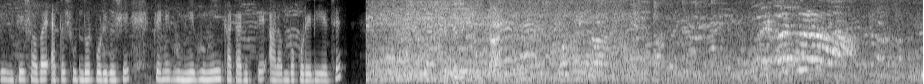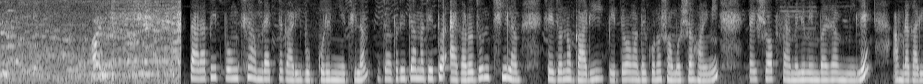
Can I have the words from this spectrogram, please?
এই যে সবাই এত সুন্দর পরিবেশে ট্রেনে ঘুমিয়ে ঘুমিয়ে কাটাতে আরম্ভ করে দিয়েছে এসে গেছি তার তারাপীঠ পৌঁছে আমরা একটা গাড়ি বুক করে নিয়েছিলাম। যথারীতি আমরা যেহেতু এগারো জন ছিলাম, সেই জন্য গাড়ি পেতেও আমাদের কোনো সমস্যা হয়নি। তাই সব ফ্যামিলি মেম্বাররা মিলে আমরা গাড়ি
